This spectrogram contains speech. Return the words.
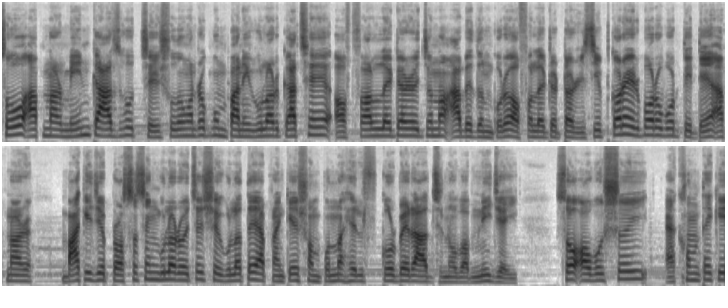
সো আপনার মেইন কাজ হচ্ছে শুধুমাত্র কোম্পানিগুলোর কাছে অফার লেটারের জন্য আবেদন করে অফার লেটারটা রিসিভ করে। এর পরবর্তীতে আপনার বাকি যে প্রসেসিংগুলো রয়েছে সেগুলোতে আপনাকে সম্পূর্ণ হেল্প করবে রাজ নবাব নিজেই। সো অবশ্যই এখন থেকে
